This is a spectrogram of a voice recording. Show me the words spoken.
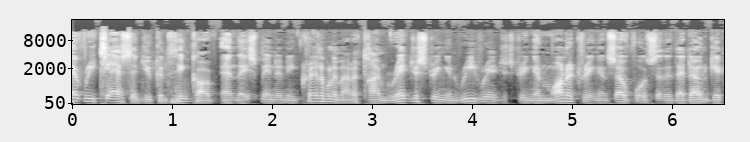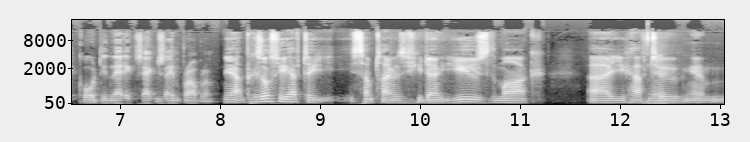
every class that you can think of, and they spend an incredible amount of time registering and re-registering and monitoring and so forth, so that they don't get caught in that exact same problem. Yeah, because also you have to sometimes if you don't use the mark, uh, you have to yeah. you know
